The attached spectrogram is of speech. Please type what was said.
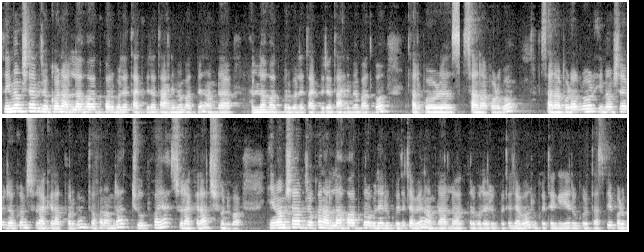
তো ইমাম সাহেব যখন আল্লাহ আকবর বলে তাকবিরা তাহরিমা বাঁধবেন, আমরা আল্লাহ আকবর বলে তাকবিরা তাহরিমা বাঁধবো, তারপর সানা পড়ব। সানা পড়ার পর ইমাম সাহেব যখন সুরা কেরাত পড়বেন, তখন আমরা চুপ হয়ে সুরা কেরাত শুনব। ইমাম সাহেব যখন আল্লাহ আকবর বলে রুকুতে যাবেন, আমরা আল্লাহ আকবর বলে রুকুতে যাব, রুকুতে গিয়ে রুকুর তাসবি পড়ব।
